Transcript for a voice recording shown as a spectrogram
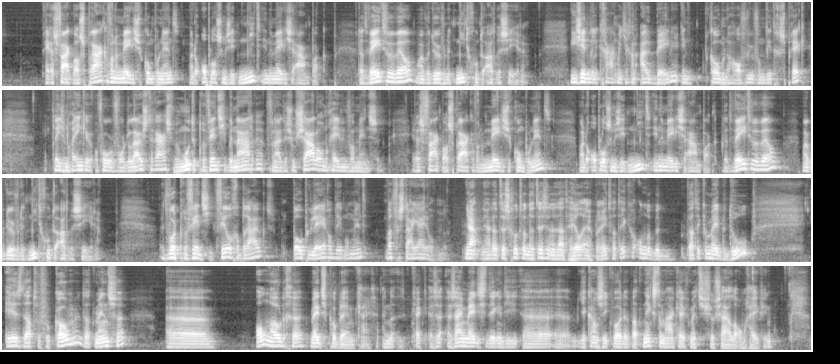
Er is vaak wel sprake van een medische component, maar de oplossing zit niet in de medische aanpak. Dat weten we wel, maar we durven het niet goed te adresseren. Die zin wil ik graag met je gaan uitbenen in het komende half uur van dit gesprek. Ik lees hem nog één keer voor voor de luisteraars. We moeten preventie benaderen vanuit de sociale omgeving van mensen. Er is vaak wel sprake van een medische component, maar de oplossing zit niet in de medische aanpak. Dat weten we wel, maar we durven het niet goed te adresseren. Het woord preventie, veel gebruikt, populair op dit moment. Wat versta jij eronder? Ja, ja, dat is goed, want het is inderdaad heel erg breed. Wat ik, onder wat ik ermee bedoel, is dat we voorkomen dat mensen uh, onnodige medische problemen krijgen. En kijk, er zijn medische dingen die uh, je kan ziek worden, wat niks te maken heeft met je sociale omgeving.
